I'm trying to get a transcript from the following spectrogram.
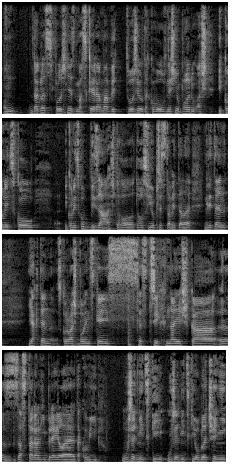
On Douglas společně s maskérama vytvořil takovou z dnešního pohledu až ikonickou, ikonickou vizáž toho, toho svého představitele, kdy ten jak ten skoro až vojenský sestřih na ježka, e, zastaralý brejle, takový úřednický, úřednický oblečení,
